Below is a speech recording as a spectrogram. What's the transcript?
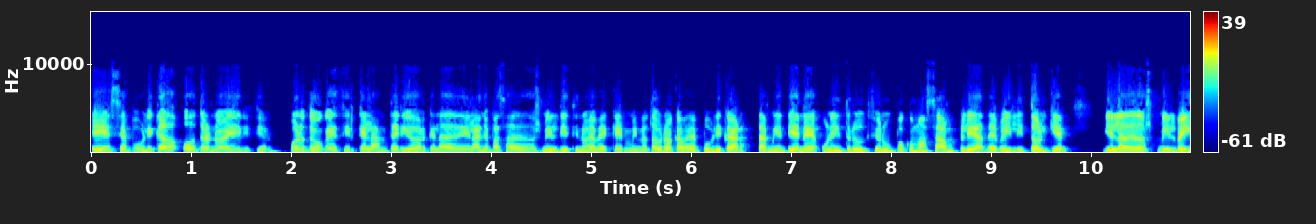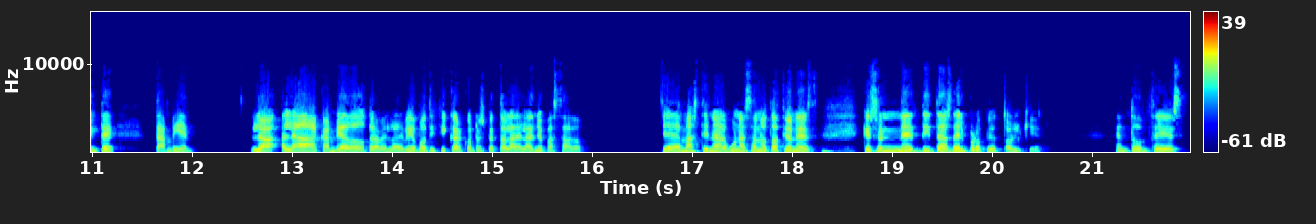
eh, se ha publicado otra nueva edición. Bueno, tengo que decir que la anterior, que la del año pasado de 2019, que Minotauro acaba de publicar, también tiene una introducción un poco más amplia de Bailey Tolkien y en la de 2020 también. La, ha cambiado otra vez, la debió modificar con respecto a la del año pasado. Y además tiene algunas anotaciones que son inéditas del propio Tolkien. Entonces,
